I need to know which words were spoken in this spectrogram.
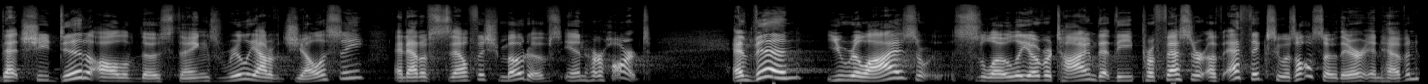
that she did all of those things really out of jealousy and out of selfish motives in her heart. And then you realize slowly over time that the professor of ethics, who is also there in heaven,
